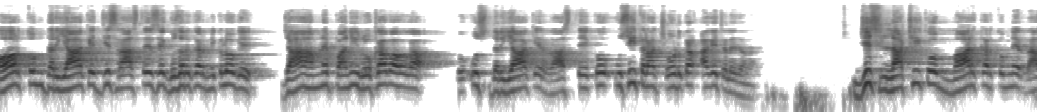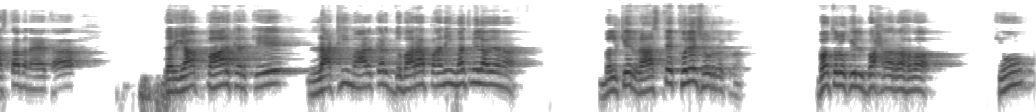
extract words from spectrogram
اور تم دریا کے جس راستے سے گزر کر نکلو گے، جہاں ہم نے پانی روکا ہوا ہوگا، تو اس دریا کے راستے کو اسی طرح چھوڑ کر آگے چلے جانا۔ جس لاٹھی کو مار کر تم نے راستہ بنایا تھا، دریا پار کر کے لاٹھی مار کر دوبارہ پانی مت ملا جانا بلکہ راستے کھلے چھوڑ رکھنا۔ بطرکل بہرا رہوا کیوں؟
